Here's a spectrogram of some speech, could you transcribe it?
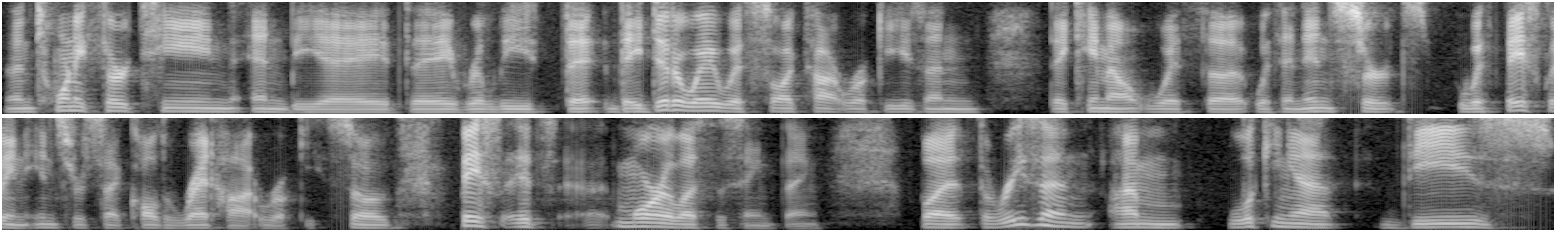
then 2013 NBA, they released they, they did away with select hot rookies and they came out with uh, with an inserts with basically an insert set called Red Hot Rookies. So basically, it's more or less the same thing. But the reason I'm looking at these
